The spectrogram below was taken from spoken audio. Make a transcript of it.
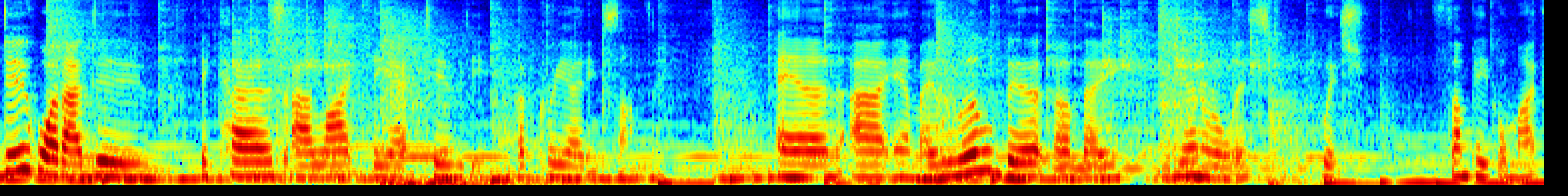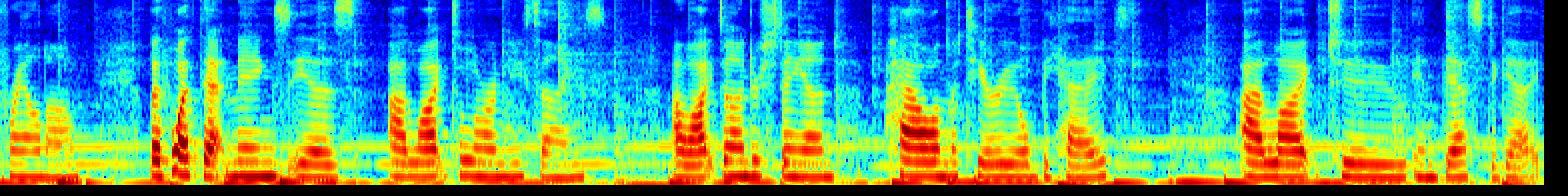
do what I do because I like the activity of creating something. And I am a little bit of a generalist, which some people might frown on. But what that means is I like to learn new things. I like to understand how a material behaves. I like to investigate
